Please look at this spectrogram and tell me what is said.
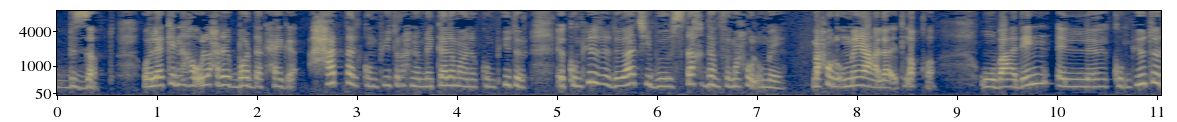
بالظبط. ولكن هقول لحضرتك بردك حاجة. حتى الكمبيوتر إحنا بنتكلم عن الكمبيوتر. الكمبيوتر دلوقتي بيستخدم في محو الاميه محو الأمية على إطلاقها. وبعدين الكمبيوتر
